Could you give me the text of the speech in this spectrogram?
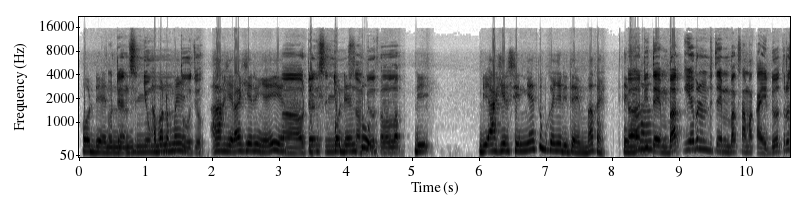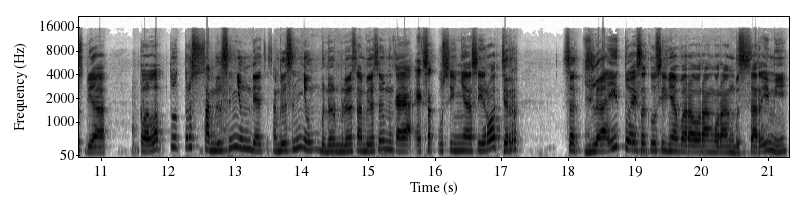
Oden, Oden senyum apa namanya? tuh, akhir-akhirnya iya. Eh, Oden senyum Oden sambil tuh- kelelep. di di akhir scene-nya itu bukannya ditembak ya? Eh, ditembak ditembak iya benar ditembak sama Kaido terus dia kelelep tuh terus sambil senyum dia sambil senyum bener-bener sambil senyum kayak eksekusinya si Roger. Segila itu eksekusinya para orang-orang besar ini.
